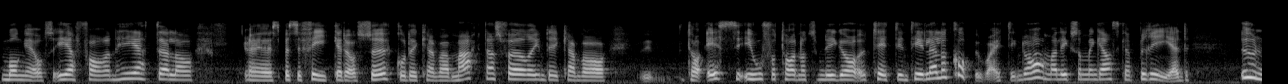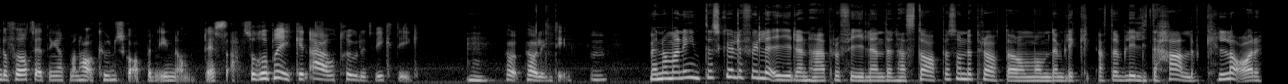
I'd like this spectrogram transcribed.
många års erfarenhet eller eh, specifika då sökord. Det kan vara marknadsföring, det kan vara ta SEO för att ta något som ligger tätt intill eller copywriting. Då har man liksom en ganska bred under förutsättning att man har kunskapen inom dessa. Så rubriken är otroligt viktig mm. på, på LinkedIn. Mm. Men om man inte skulle fylla i den här profilen, den här stapeln som du pratar om, om den blir, att den blir lite halvklar.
